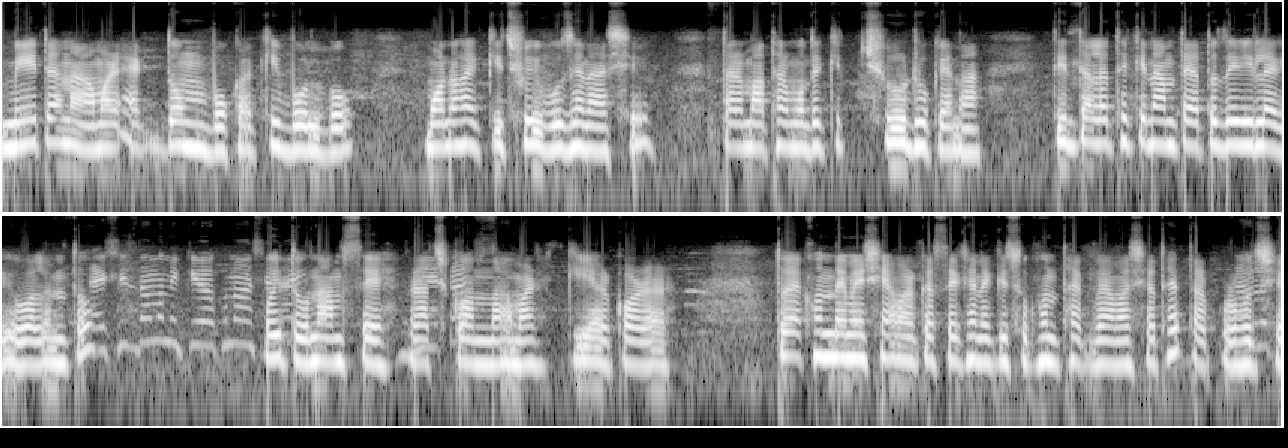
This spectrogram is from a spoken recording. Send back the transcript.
মেয়েটা না আমার একদম বোকা কি বলব? মনে হয় কিছুই বুঝে না সে। তার মাথার মধ্যে কিচ্ছু ঢুকে না। তিনতলা থেকে নামতে এত দেরি লাগে বলেন তো? ওই তো নামছে রাজকন্যা আমার কি আর করার? তো এখন নেমে সে আমার কাছে এখানে কিছুক্ষণ থাকবে আমার সাথে তারপর হচ্ছে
